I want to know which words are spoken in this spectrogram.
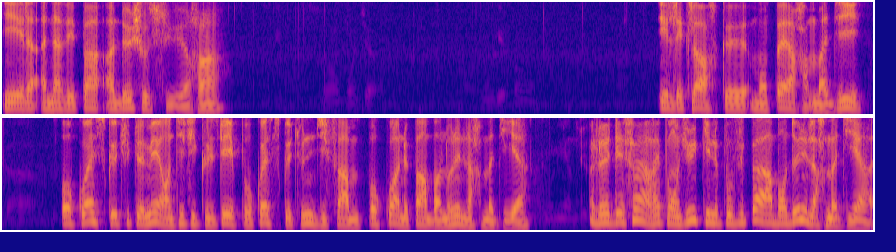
et il n'avait pas de chaussures. Il déclare que mon père m'a dit Pourquoi est-ce que tu te mets en difficulté? Pourquoi est-ce que tu nous diffames Pourquoi ne pas abandonner l'Ahmadiyya? Le défunt a répondu qu'il ne pouvait pas abandonner l'Ahmadiyya.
